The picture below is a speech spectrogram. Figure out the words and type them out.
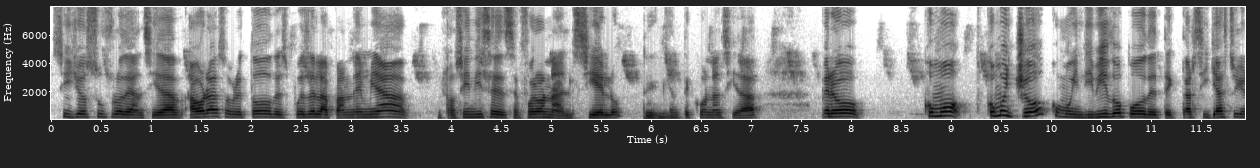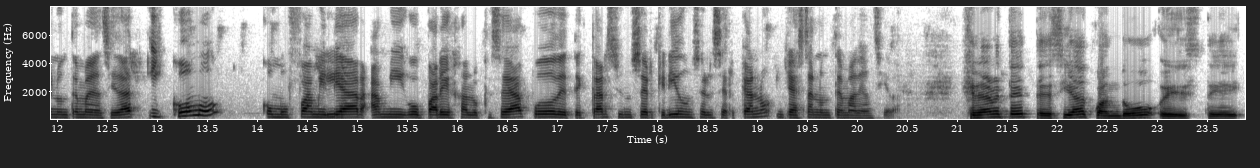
si yo sufro de ansiedad? Ahora, sobre todo después de la pandemia, los índices se fueron al cielo de gente con ansiedad. Pero, ¿cómo, ¿cómo yo como individuo puedo detectar si ya estoy en un tema de ansiedad? ¿Y cómo como familiar, amigo, pareja, lo que sea, puedo detectar si un ser querido, un ser cercano, ya está en un tema de ansiedad? Generalmente te decía cuando este,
